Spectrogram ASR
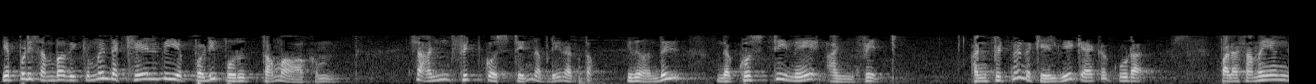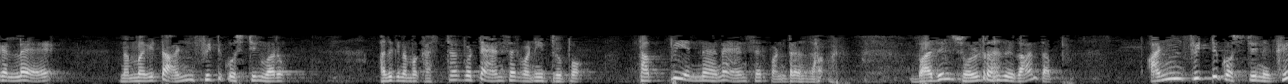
எப்படி சம்பவிக்கும் இந்த கேள்வி எப்படி பொருத்தம் ஆகும் அன்பிட் கொஸ்டின் அப்படின்னு அர்த்தம். இது வந்து இந்த கொஸ்டினே அன்பிட் அன்பிட்னா இந்த கேள்வியை கேட்க கூடாது பல சமயங்கள்ல நம்ம கிட்ட அன்பிட் கொஸ்டின் வரும். அதுக்கு நம்ம கஷ்டப்பட்டு ஆன்சர் பண்ணிட்டு இருப்போம் தப்பு என்னன்னு ஆன்சர் பண்றதுதான். பதில் சொல்றது தான் தப்பு அன்பிட் கொஸ்டினுக்கு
